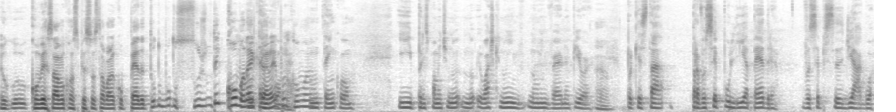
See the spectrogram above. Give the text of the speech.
Eu, eu conversava com as pessoas que trabalham com pedra, todo mundo sujo, não tem como, né, Não cara? É como, por como- Não tem como. E principalmente, no, no- eu acho que no, no inverno é pior. Ah. Porque está para você polir a pedra, você precisa de água.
